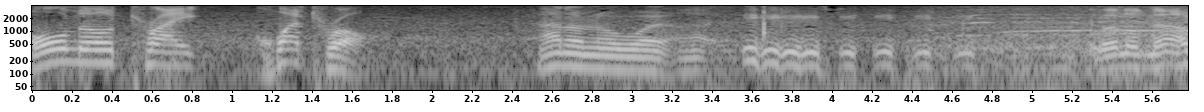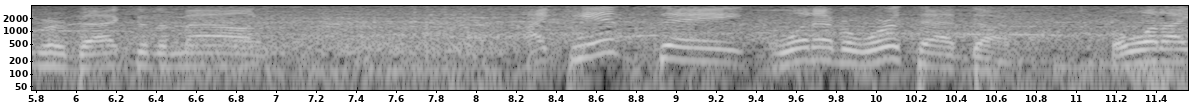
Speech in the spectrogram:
Ulnotriquetral. I don't know what. I... Little number back to the mound. I can't say whatever Werth had done, but what I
